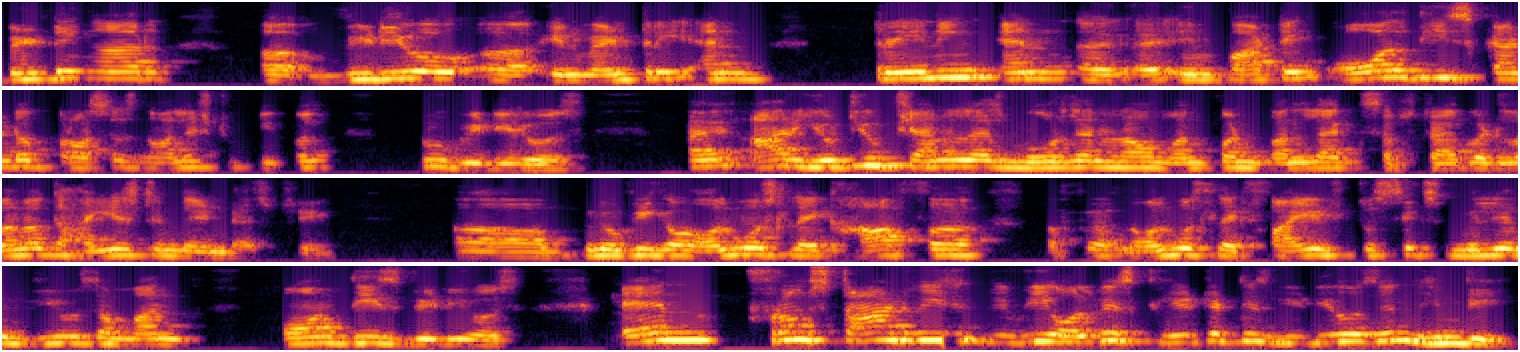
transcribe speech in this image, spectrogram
building our uh, video uh, inventory and training and uh, uh, imparting all these kind of process knowledge to people through videos. Our YouTube channel has more than around 1.1 lakh subscribers, one of the highest in the industry. Uh, you know we got almost like half a, almost like five to six million views a month on these videos. And from start we we always created these videos in hindi.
